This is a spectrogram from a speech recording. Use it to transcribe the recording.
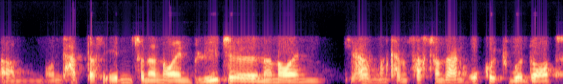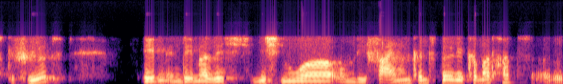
ähm, und hat das eben zu einer neuen Blüte, einer neuen, ja, man kann fast schon sagen, Hochkultur dort geführt, eben indem er sich nicht nur um die feinen Künste gekümmert hat, also,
